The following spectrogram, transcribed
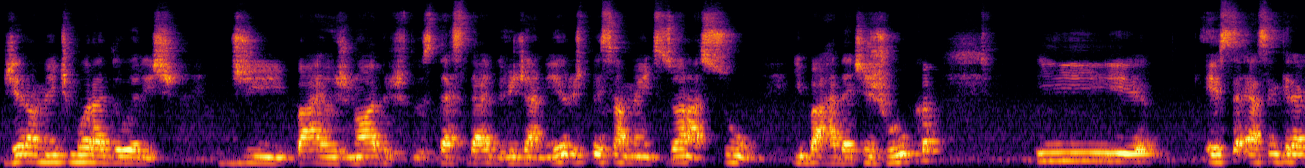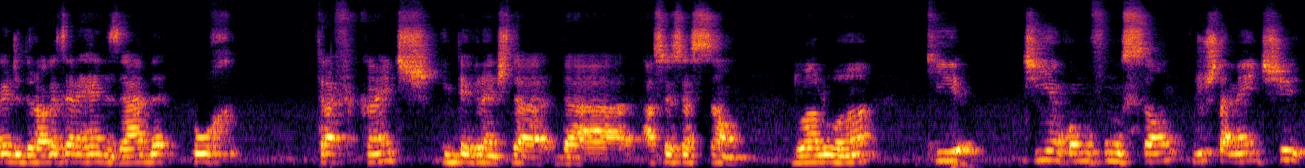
geralmente moradores de bairros nobres da cidade do Rio de Janeiro, especialmente Zona Sul e Barra da Tijuca. E essa entrega de drogas era realizada por traficantes integrantes da, da associação do Aluan, que tinham como função justamente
